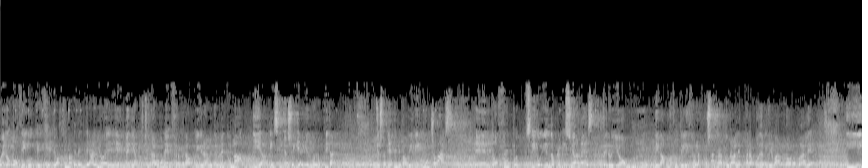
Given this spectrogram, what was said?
Bueno, os digo que es que yo hace más de 20 años eh, me diagnosticaron una enfermedad muy grave de médula y a mí si yo seguía yendo al hospital, yo sabía que no iba a vivir mucho más. Entonces, pues sigo yendo a revisiones, pero yo mm, digamos que utilizo las cosas naturales para poder llevarlo, ¿vale? Y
